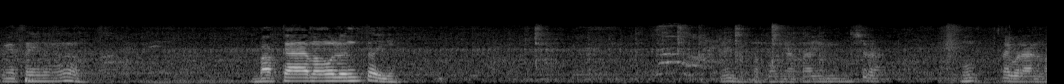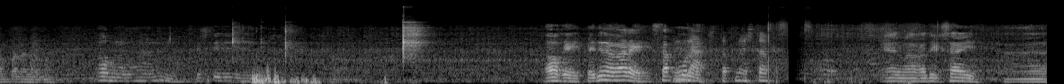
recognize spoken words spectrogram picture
pwersa yun ng ano. Baka mangulon to eh. Ayun, napapang na tayong sira. Hmm? Ay, wala naman pala naman. Oh, wala ano eh. Kasi kaya yun. Okay, pwede na pare. Stop muna. Stop na, stop. Ayan mga katiksay. Ah,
